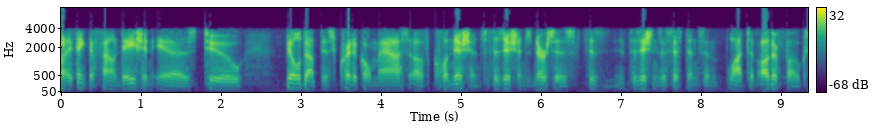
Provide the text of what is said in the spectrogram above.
but I think the foundation is to build up this critical mass of clinicians, physicians, nurses, phys- physicians assistants, and lots of other folks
